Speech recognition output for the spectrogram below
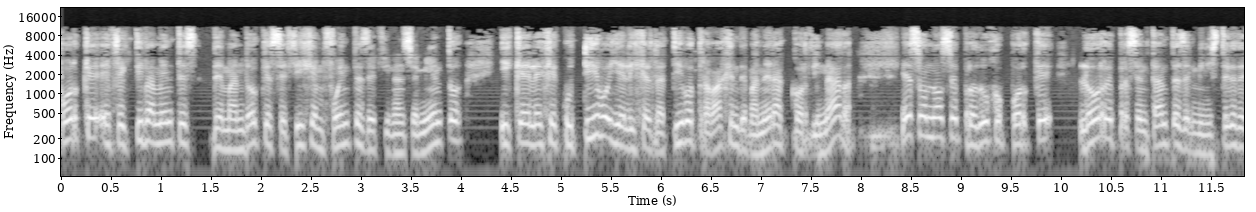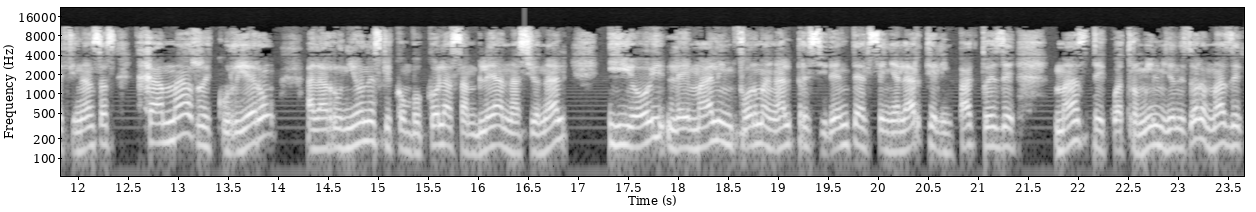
Porque efectivamente demandó que se fijen fuentes de financiamiento y que el Ejecutivo y el Legislativo trabajen de manera coordinada. Eso no se produjo porque los representantes del Ministerio de Finanzas jamás recurrieron a las reuniones que convocó la Asamblea Nacional y hoy le mal informan al presidente al señalar que el impacto es de más de cuatro mil millones de dólares, más de,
